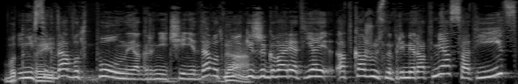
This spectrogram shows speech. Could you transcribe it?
Вот, и не всегда вот полные ограничения, да? Вот да. многие же говорят, я откажусь, например, от мяса, от яиц,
